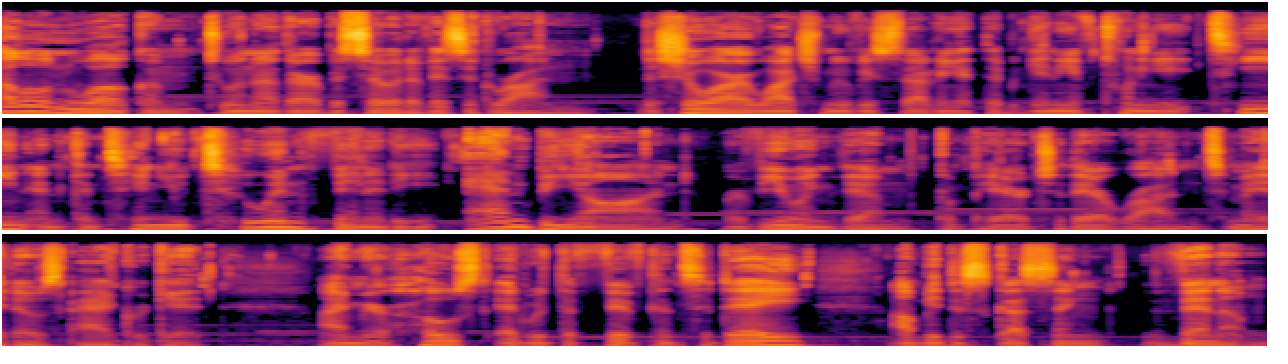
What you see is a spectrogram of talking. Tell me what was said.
Hello and welcome to another episode of Is It Rotten, the show where I watch movies starting at the beginning of 2018 and continue to infinity and beyond, reviewing them compared to their Rotten Tomatoes aggregate. I'm your host, Edward V, and today I'll be discussing Venom.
